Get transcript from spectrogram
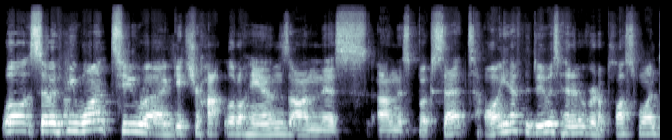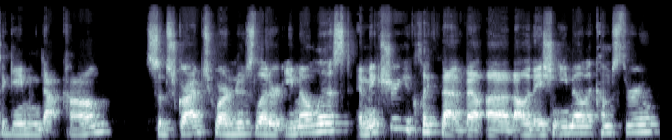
Well, so if you want to uh, get your hot little hands on this on this book set, all you have to do is head over to plus one to gaming.com, subscribe to our newsletter email list, and make sure you click that val- uh, validation email that comes through.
